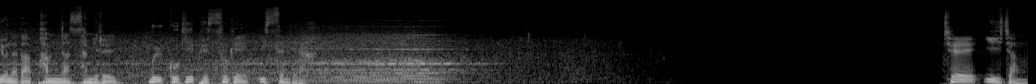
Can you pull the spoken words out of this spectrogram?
요나가 밤낮 삼일을 물고기 뱃속에 있으니라 제 2장.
